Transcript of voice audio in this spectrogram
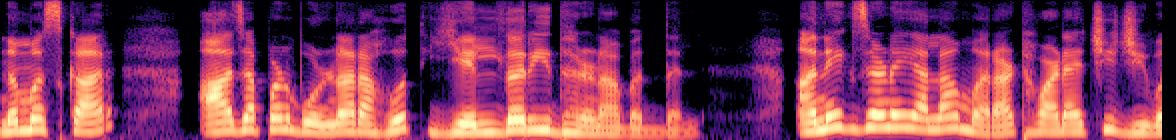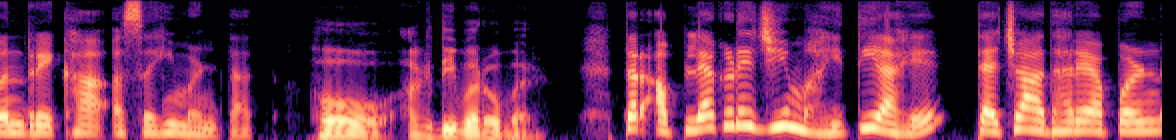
नमस्कार आज आपण बोलणार आहोत येलदरी धरणाबद्दल. अनेक जण याला मराठवाड्याची जीवनरेखा असंही म्हणतात. हो अगदी बरोबर. तर आपल्याकडे जी माहिती आहे त्याच्या आधारे आपण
